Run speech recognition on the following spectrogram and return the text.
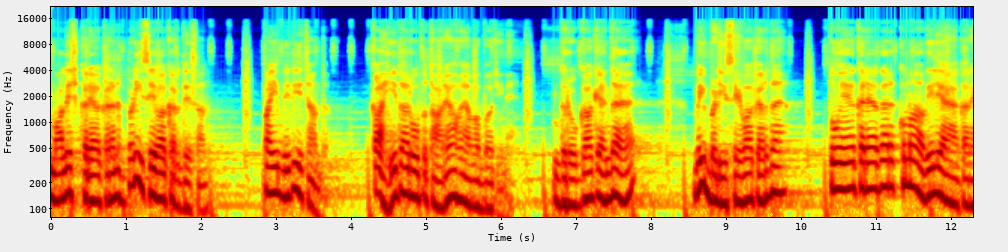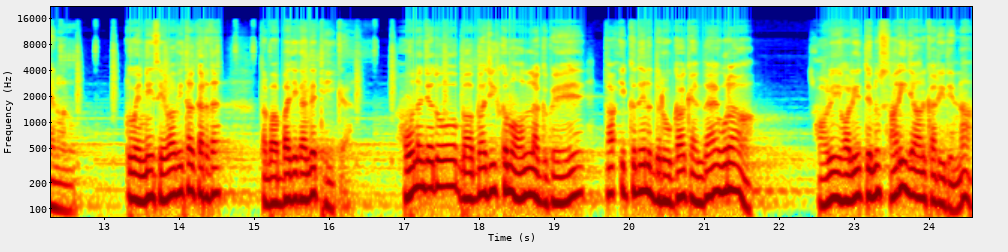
ਮਾਲਿਸ਼ ਕਰਿਆ ਕਰਨ, ਬੜੀ ਸੇਵਾ ਕਰਦੇ ਸਨ। ਭਾਈ ਵਿਧੀ ਚੰਦ ਕਾਹੀ ਦਾ ਰੂਪ ਧਾਰਿਆ ਹੋਇਆ ਬਾਬਾ ਜੀ ਨੇ। ਦਰੋਗਾ ਕਹਿੰਦਾ ਹੈ ਵੀ ਬੜੀ ਸੇਵਾ ਕਰਦਾ ਹੈ। ਤੂੰ ਐ ਕਰਿਆ ਕਰ, ਘੁਮਾ ਵੀ ਲਿਆਇਆ ਕਰ ਇਹਨਾਂ ਨੂੰ। ਤੂੰ ਇੰਨੀ ਸੇਵਾ ਵੀ ਤਾਂ ਕਰਦਾ ਤਾਂ ਬਾਬਾ ਜੀ ਕਹਿੰਦੇ ਠੀਕ ਹੈ। ਹੁਣ ਜਦੋਂ ਬਾਬਾ ਜੀ ਕਮਾਉਣ ਲੱਗ ਪਏ, ਤਾਂ ਇੱਕ ਦਿਨ ਦਰੋਗਾ ਕਹਿੰਦਾ ਹੈ, ਉਰਾ, ਹੌਲੀ ਹੌਲੀ ਤੈਨੂੰ ਸਾਰੀ ਜਾਣਕਾਰੀ ਦੇਣਾ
